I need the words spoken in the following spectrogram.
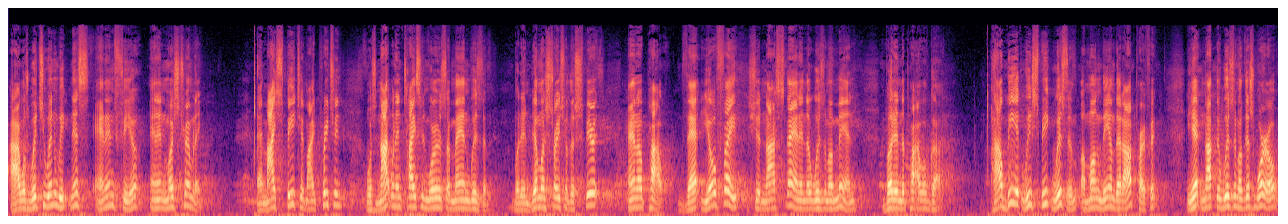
I was with you in weakness and in fear and in much trembling. And my speech and my preaching was not with enticing words of man wisdom, but in demonstration of the Spirit and of power that your faith should not stand in the wisdom of men, but in the power of God. Howbeit we speak wisdom among them that are perfect, yet not the wisdom of this world,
